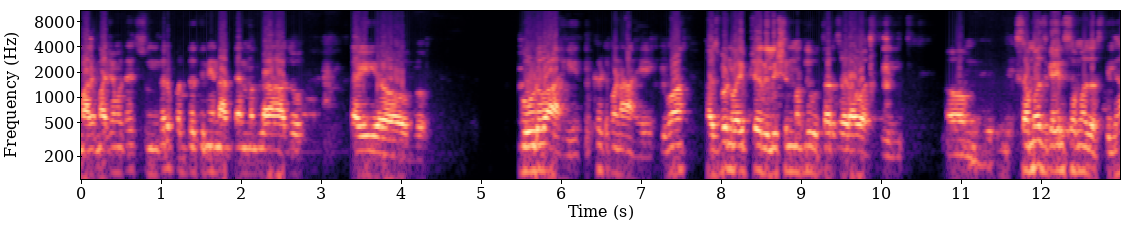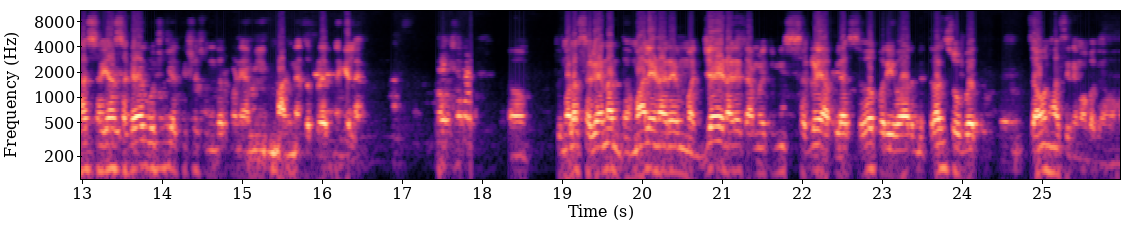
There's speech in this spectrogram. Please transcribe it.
माझ्या मते सुंदर पद्धतीने नात्यांमधला हा जो काही गोडवा आहे तिखटपणा आहे किंवा हजबंड वाईफच्या रिलेशन मधले उतार चढाव असतील समज गैरसमज असतील ह्या या सगळ्या गोष्टी अतिशय सुंदरपणे आम्ही मांडण्याचा प्रयत्न केलाय तुम्हाला सगळ्यांना धमाल येणार आहे मज्जा येणार आहे त्यामुळे तुम्ही सगळे आपल्या सहपरिवार मित्रांसोबत जाऊन हा सिनेमा बघावा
